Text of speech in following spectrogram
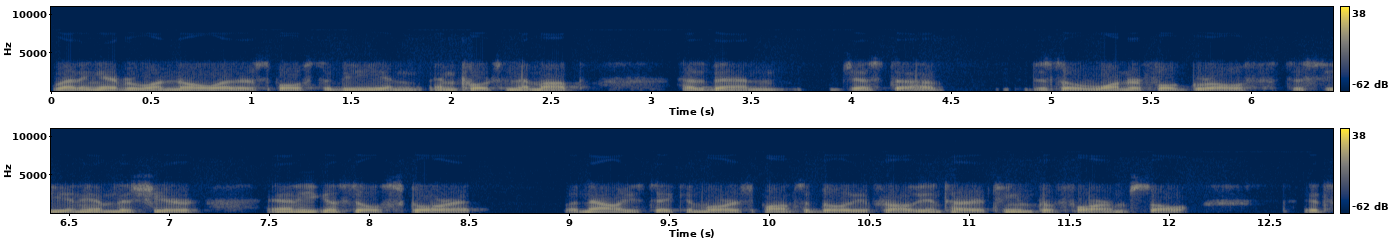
letting everyone know where they're supposed to be and, and coaching them up has been just a just a wonderful growth to see in him this year. And he can still score it, but now he's taking more responsibility for how the entire team performs. So it's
